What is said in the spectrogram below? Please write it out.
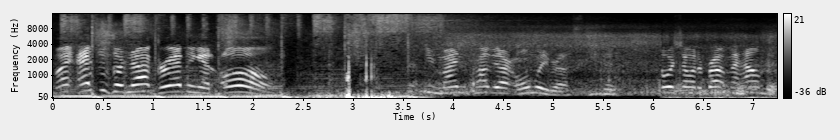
My edges are not grabbing at all. Mine's probably our only rust. I wish I would have brought my helmet.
